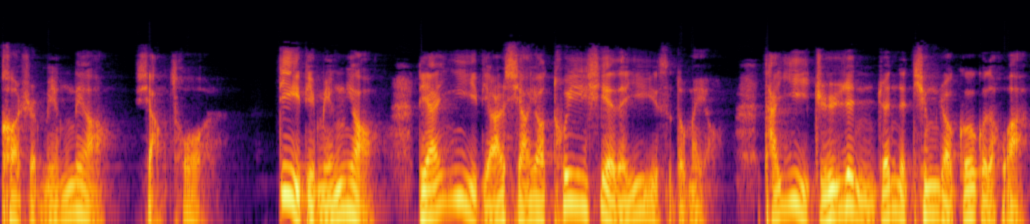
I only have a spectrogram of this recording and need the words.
可是明亮想错了，弟弟明耀连一点想要推卸的意思都没有，他一直认真地听着哥哥的话，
